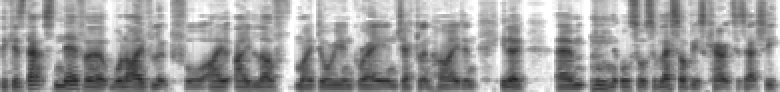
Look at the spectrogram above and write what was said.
because that's never what I've looked for. I, I love my Dorian Gray and Jekyll and Hyde and you know um, all sorts of less obvious characters actually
